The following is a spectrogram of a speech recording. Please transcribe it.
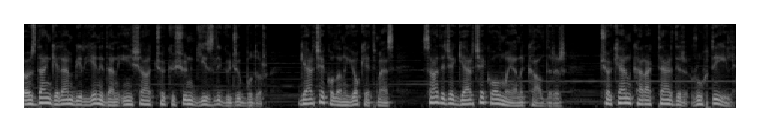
Özden gelen bir yeniden inşa çöküşün gizli gücü budur. Gerçek olanı yok etmez, sadece gerçek olmayanı kaldırır. Çöken karakterdir, ruh değil.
